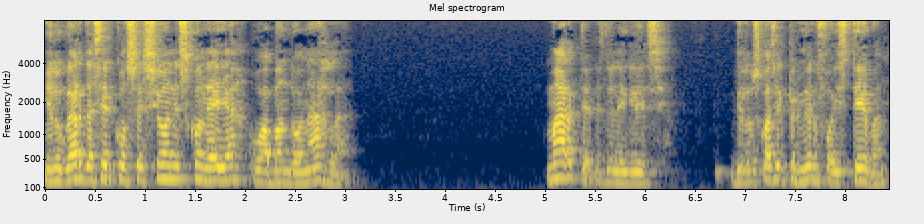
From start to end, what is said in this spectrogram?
em lugar de fazer concessões com ela ou abandonarla mártires de la iglesia, de los cuales el primero fue Esteban.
